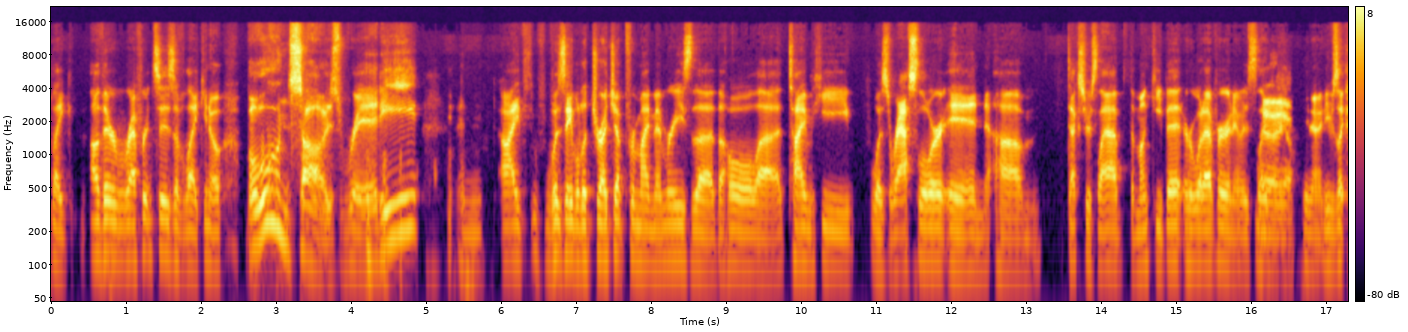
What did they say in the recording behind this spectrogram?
like other references of like you know bone saws ready and i was able to drudge up from my memories the the whole uh, time he was Rasslor in um, Dexter's Lab, the monkey bit or whatever, and it was like, yeah, yeah. you know, and he was like,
